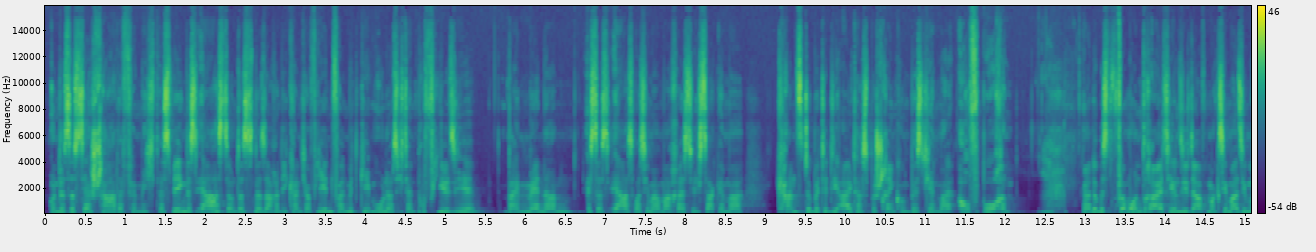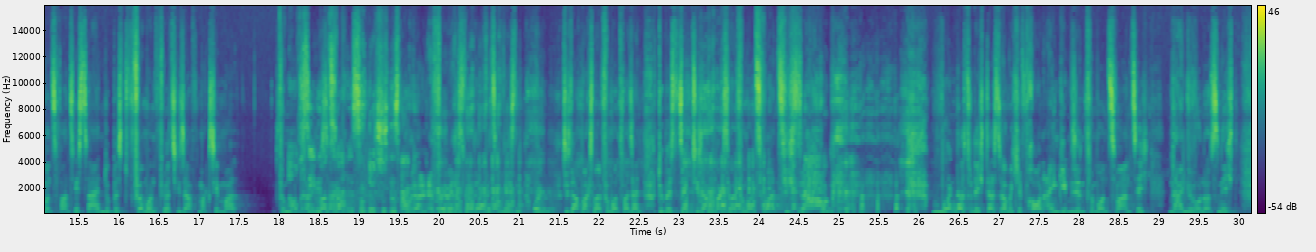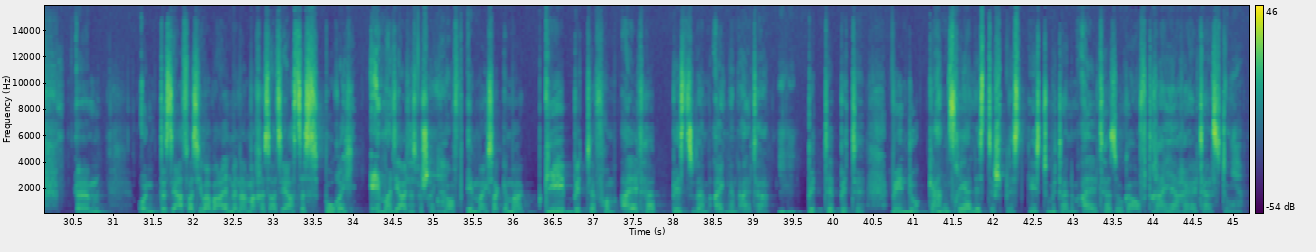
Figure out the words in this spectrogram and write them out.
Und das ist sehr schade für mich. Deswegen das Erste, und das ist eine Sache, die kann ich auf jeden Fall mitgeben, ohne dass ich dein Profil sehe, bei Männern ist das erste, was ich immer mache, ist, ich sage immer, kannst du bitte die Altersbeschränkung ein bisschen mal aufbohren? Ja. ja. du bist 35 und sie darf maximal 27 sein. Du bist 45, sie darf maximal 35 auch 27 sein. sein. Oder das wäre der Witz gewesen. Und sie darf maximal 25 sein. Du bist 70, sie darf maximal 25 genau. sein. Wunderst du dich, dass irgendwelche Frauen eingeben, sie sind 25? Nein, wir wundern uns nicht. Ähm, und das Erste, was ich immer bei allen Männern mache, ist als erstes bohre ich immer die Altersbeschränkung ja. auf. Immer. Ich sage immer, geh bitte vom Alter bis zu deinem eigenen Alter. Mhm. Bitte, bitte. Wenn du ganz realistisch bist, gehst du mit deinem Alter sogar auf drei Jahre älter als du. Ja.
